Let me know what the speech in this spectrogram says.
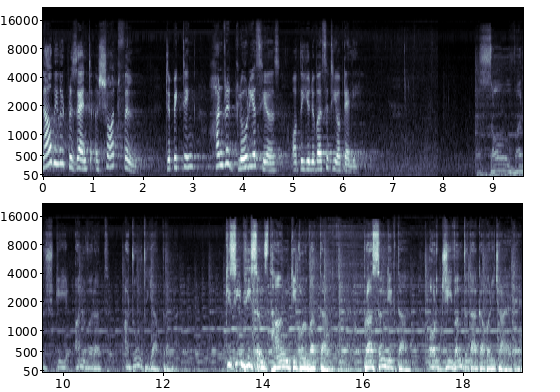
Now we will present a short film depicting 100 glorious years of the University of Delhi. सौ वर्ष की अनवरत अटूट यात्रा, किसी भी संस्थान की गुणवत्ता, प्रासंगिकता और जीवंतता का परिचायक है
